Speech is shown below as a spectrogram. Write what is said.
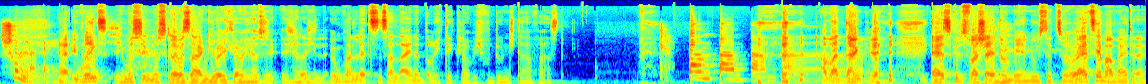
Schon lange her. Ja, übrigens, ich. ich. muss, ich muss glaube ich sagen, ich glaube, ich, ich hatte irgendwann letztens alleine berichtet, glaube ich, wo du nicht da warst. Bam, bam, bam, bam. aber danke. Ja, es gibt wahrscheinlich noch mehr News dazu. Aber erzähl mal weiter.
